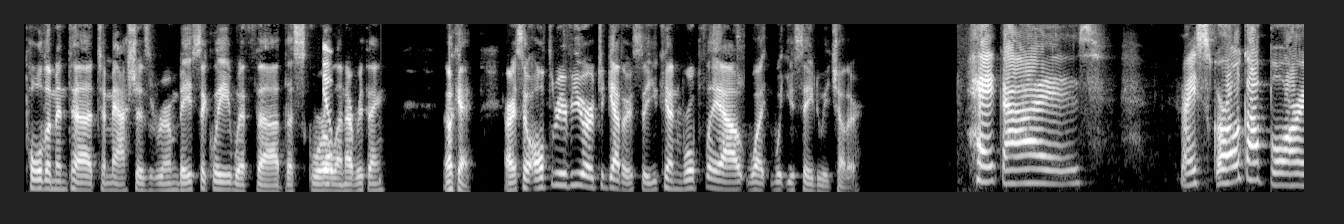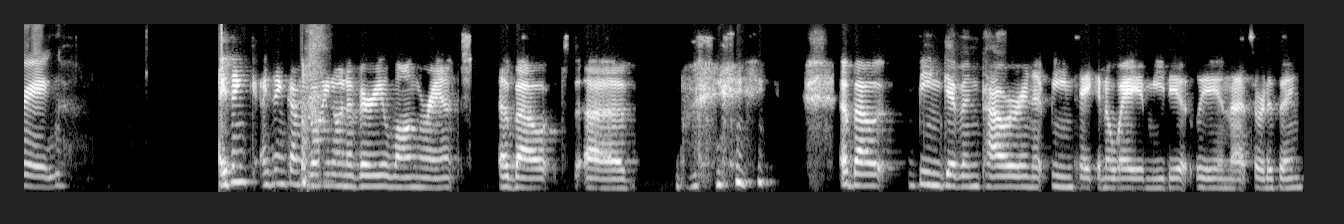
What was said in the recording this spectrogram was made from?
pull them into to Mash's room, basically with uh, the squirrel Yep. and everything. Okay, all right. So all three of you are together, so you can role play out what what you say to each other. Hey guys. My squirrel got boring. I think I think I'm going on a very long rant about uh, about being given power and it being taken away immediately and that sort of thing.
